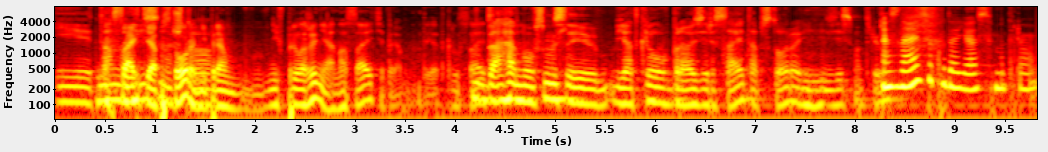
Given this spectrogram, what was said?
И на сайте App Store, что- не прям не в приложении, а на сайте прям. Ты открыл сайт. Да, ну в смысле, я открыл в браузере сайт App Store и Мгм. здесь смотрю. А знаете, куда я смотрю?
